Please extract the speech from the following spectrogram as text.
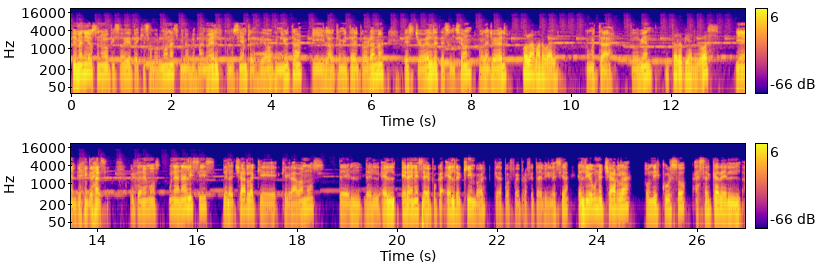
Bienvenidos a un nuevo episodio de Pesquisa Mormonas. Mi nombre es Manuel, como siempre desde Ogden, Utah. Y la otra mitad del programa es Joel desde Asunción. Hola Joel. Hola Manuel. ¿Cómo está? ¿Todo bien? Todo bien, ¿y vos? Bien, bien, gracias. Hoy tenemos un análisis de la charla que, que grabamos del, del él, era en esa época Elder Kimball, que después fue profeta de la iglesia. Él dio una charla o un discurso acerca del,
